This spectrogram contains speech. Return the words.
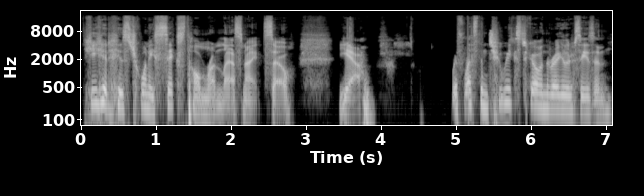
He hit his 26th home run last night. So, yeah. With less than two weeks to go in the regular season,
